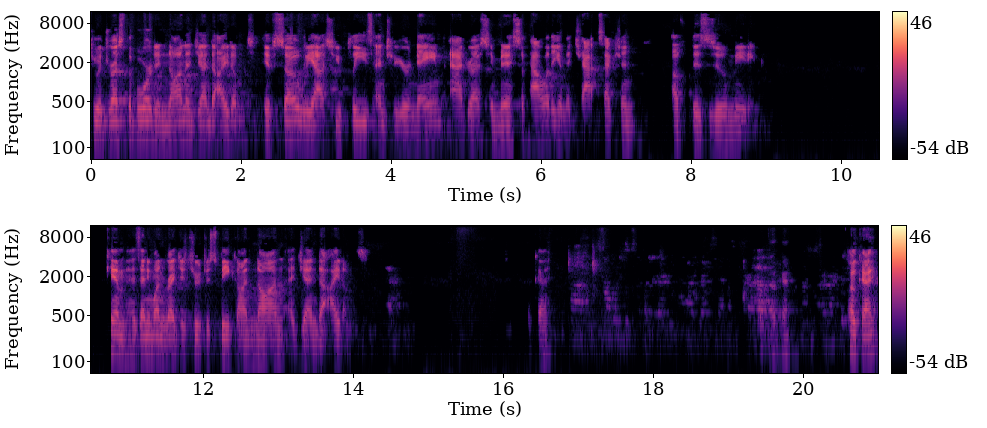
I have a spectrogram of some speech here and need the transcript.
to address the board in non-agenda items? If so, we ask you please enter your name, address, and municipality in the chat section of this Zoom meeting. Kim, has anyone registered to speak on non-agenda items? Okay, Okay. okay.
